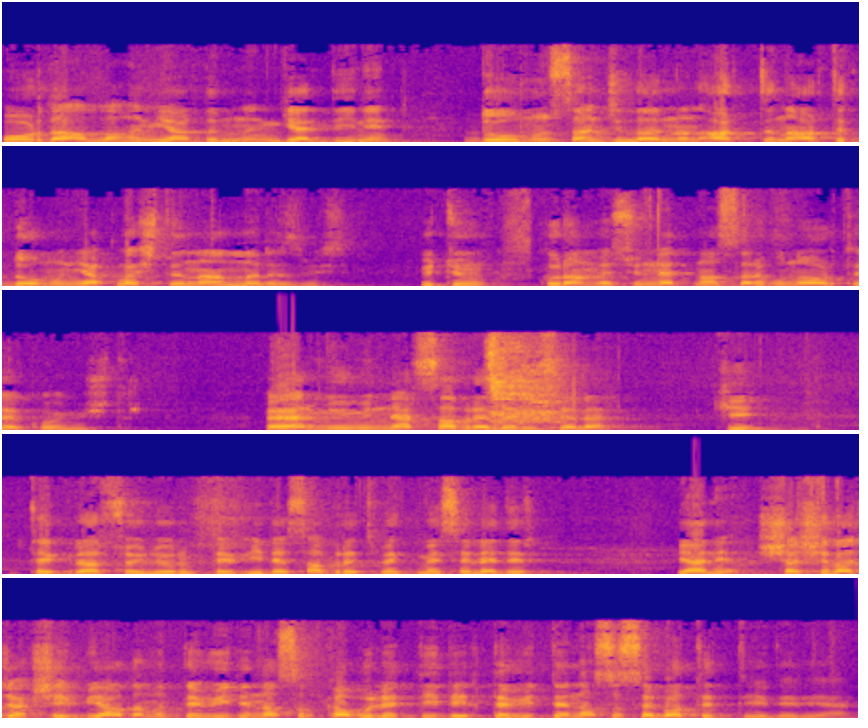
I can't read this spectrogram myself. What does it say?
orada Allah'ın yardımının geldiğinin doğumun sancılarının arttığını artık doğumun yaklaştığını anlarız biz. Bütün Kur'an ve sünnet nasları bunu ortaya koymuştur. Eğer müminler sabreder iseler ki tekrar söylüyorum tevhide sabretmek meseledir. Yani şaşılacak şey bir adamın tevhidi nasıl kabul ettiği değil, tevhidde nasıl sebat ettiğidir yani.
